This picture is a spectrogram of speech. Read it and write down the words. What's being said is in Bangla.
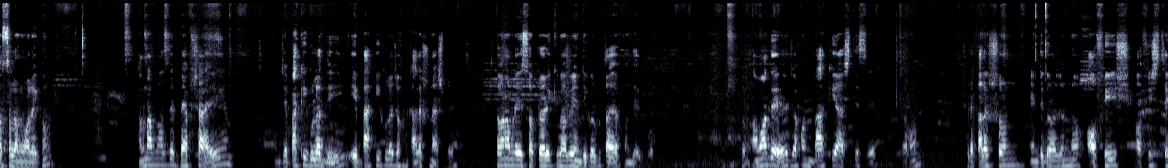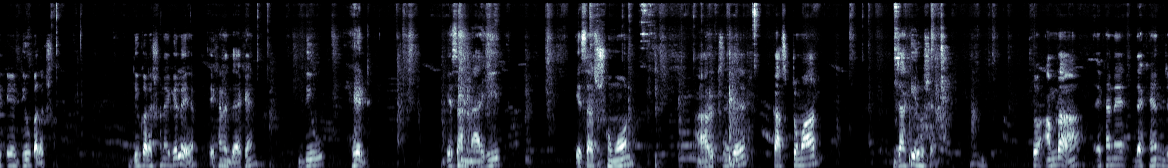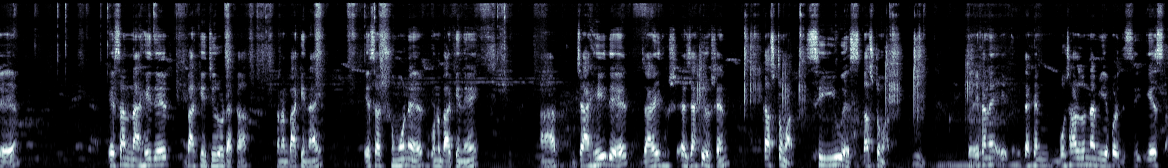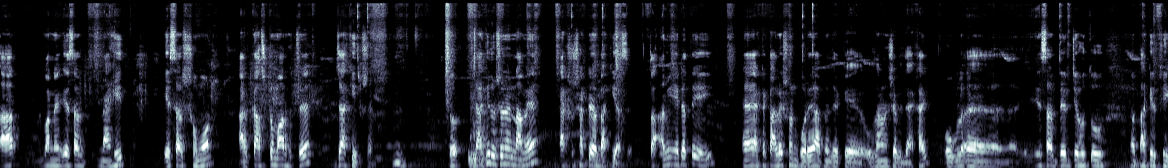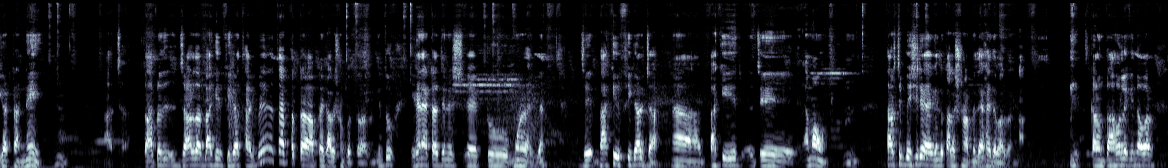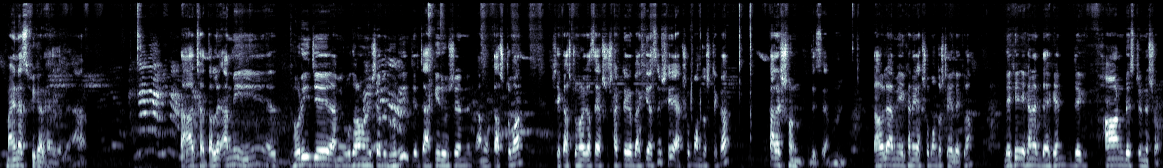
আসসালামু আলাইকুম। আমরা আমাদের ব্যবসায় যে বাকিগুলো দিই, এই বাকিগুলো যখন কালেকশন আসবে, তখন আমরা এই সফটওয়্যারে কীভাবে এন্ট্রি করব তা এখন দেখব। তো আমাদের যখন বাকি আসতেছে, তখন সেটা কালেকশন এন্ট্রি দেওয়ার জন্য অফিস অফিস থেকে ডিউ কালেকশন ডিউ কালেকশনে গেলে এখানে দেখেন due head S R Nahid S R Suman, আর হচ্ছে যে কাস্টমার জাকির হোসেন। তো আমরা এখানে দেখেন যে এস আর নাহিদের বাকি জিরো টাকা কারণ বাকি নাই। এস আর সুমনের কোনো বাকি নেই। আর জাহিদের, Zahid Hossain Zakir Hossain customer, CUS customer. তো এখানে দেখেন, বোঝার জন্য আমি ইয়ে করে দিচ্ছি, এস আর মানে S R Nahid, S R Suman আর কাস্টমার হচ্ছে জাকির হোসেন। হুম তো জাকির হোসেনের নামে একশো ষাট টাকা বাকি আছে। তো আমি এটাতেই একটা কালেকশন করে আপনাদেরকে উদাহরণ হিসেবে দেখাই। ওগুলো এসআরদের যেহেতু বাকির ফিগারটা নেই আচ্ছা তো আপনাদের, যার যার বাকির ফিগার থাকবে, তার তারটা আপনি কালেকশন করতে পারবেন। কিন্তু এখানে একটা জিনিস একটু মনে রাখবেন যে বাকির ফিগার যা বাকির যে অ্যামাউন্ট তার চেয়ে বেশি টাকা কিন্তু কালেকশন আপনি দেখাইতে পারবেন না। কারণ তাহলে কিন্তু আবার মাইনাস ফিগার হয়ে যাবে হ্যাঁ। আচ্ছা তাহলে আমি ধরি যে আমি উদাহরণ হিসাবে ধরি যে জাকির হোসেন আমার কাস্টমার সেই কাস্টমারের কাছে একশো ষাট টাকা বাকি আছে, সে একশো পঞ্চাশ টাকা কালেকশন দিছে তাহলে আমি এখানে একশো পঞ্চাশ টাকা লিখলাম। লিখে এখানে দেখেন যে ফান্ড ডেস্টিনেশন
